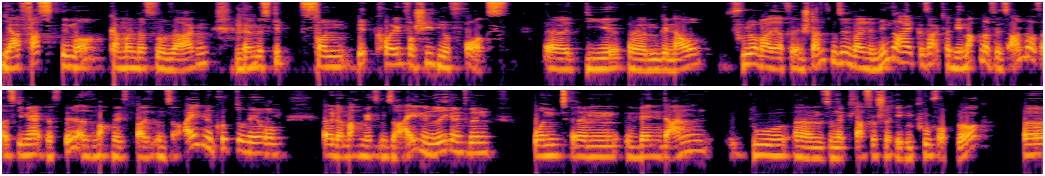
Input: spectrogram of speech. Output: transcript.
Ja, fast immer kann man das so sagen. Mhm. Ähm, es gibt von Bitcoin verschiedene Forks, äh, die ähm, genau früher mal dafür entstanden sind, weil eine Minderheit gesagt hat, wir machen das jetzt anders, als die Mehrheit das will, also machen wir jetzt quasi unsere eigene Kryptowährung, äh, da machen wir jetzt unsere eigenen Regeln drin. Und ähm, wenn dann du ähm, so eine klassische eben Proof of Work äh,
